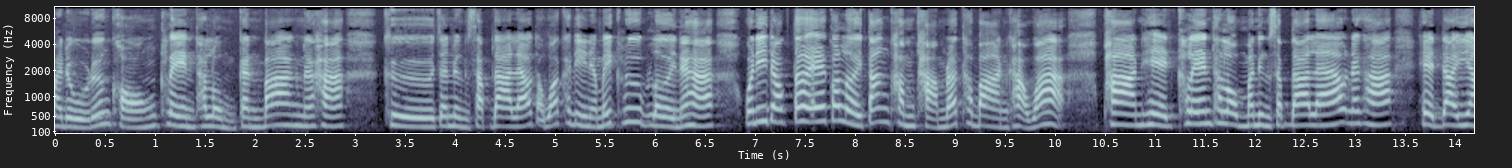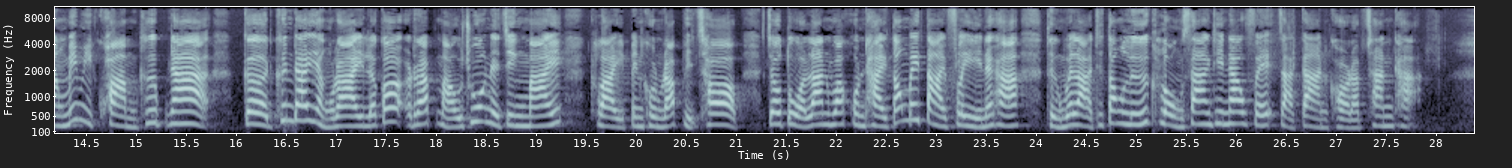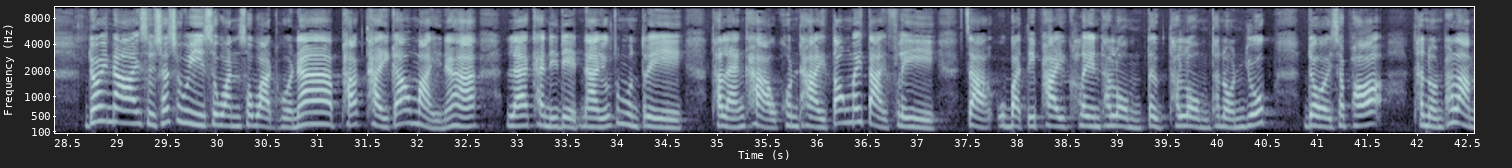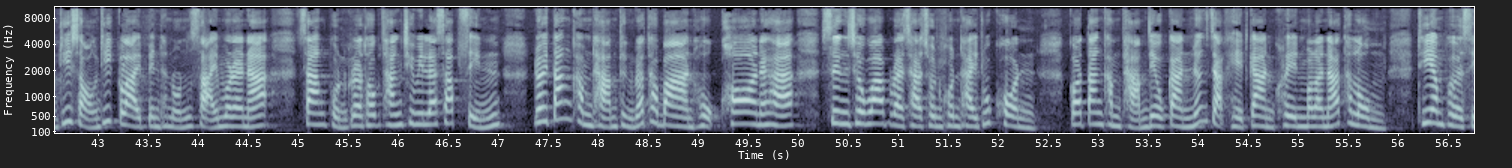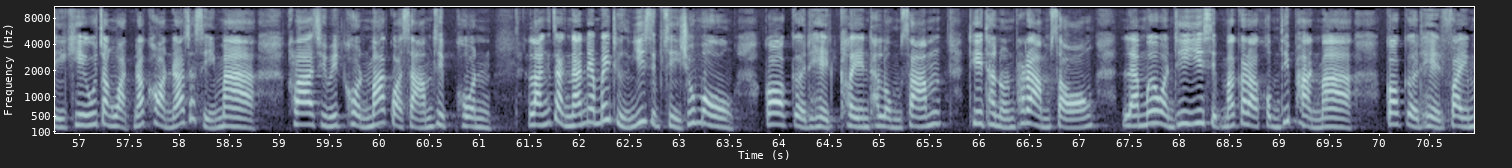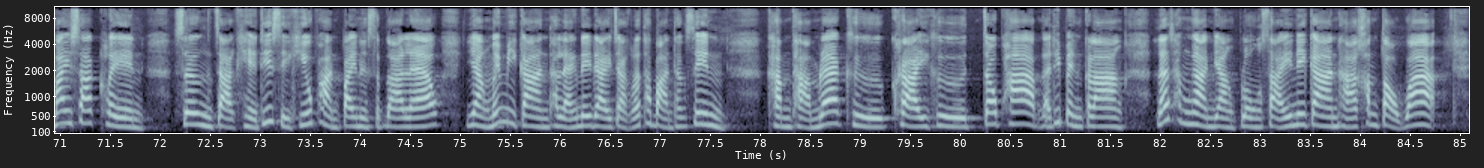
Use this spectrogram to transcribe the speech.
มาดูเรื่องของเครนถล่มกันบ้างนะคะ คือจะหนึ่งสัปดาห์แล้วแต่ว่าคดีเนี่ยไม่คลืบเลยนะคะ วันนี้ดรเอก็เลยตั้งคำถามรัฐบาลค่ะว่า ผ่านเหตุเครนถล่มมาหนึ่งสัปดาห์แล้วนะคะ เหตุใดยังไม่มีความคืบหน้าเกิดขึ้นได้อย่างไร แล้วก็รับเหมาช่วงเนี่ยจริงไหมใครเป็นคนรับผิดชอบ เจ้าตัวลั่นว่าคนไทยต้องไม่ตายฟรีนะคะ ถึงเวลาที่ต้องลื้อโครงสร้างที่เน่าเฟะจากการคอร์รัปชันค่ะ โดยนายสุชาชวีสุวรรณสวัสดิ์หัวหน้าพักไทยก้าวใหม่นะคะและแคนดิเดตนายกรัฐมนตรีถแถลงข่าวคนไทยต้องไม่ตายฟรี จากอุบัติภัยเครนถล่มตึกถล่มถนนยุบ โดยเฉพาะถนนพระรามที่2ที่กลายเป็นถนนสายมรณะ สร้างผลกระทบทั้งชีวิตและทรัพย์สิน โดยตั้งคำถามถึงรัฐบาล 6 ข้อนะคะ ซึ่งเชื่อว่าประชาชนคนไทยทุกคน ก็ตั้งคำถามเดียวกันเนื่องจากเหตุการณ์เครนมรณะถล่มที่อำเภอสีคิ้วจังหวัดนครราชสีมาฆ่าชีวิตคนมากกว่า 30 คน หลังจากนั้นเนี่ยไม่ถึง 24 ชั่วโมง ก็เกิดเหตุเครนถล่มซ้ำที่ถนนพระรามสองและเมื่อวันที่ 20 มกราคมที่ผ่านมา ก็เกิดเหตุไฟไหม้ซากเครนซึ่งจากเหตุที่สีคิ้วผ่านไปหนึ่งสัปดาห์แล้ว ยังไม่มีการถแถลงใด ๆ จากรัฐบาลทั้งสิ้นคำถามแรกคือใครคือเจ้าภาพนะที่เป็นกลาง และทำงานอย่างโปร่งใสในการหาคำตอบว่า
